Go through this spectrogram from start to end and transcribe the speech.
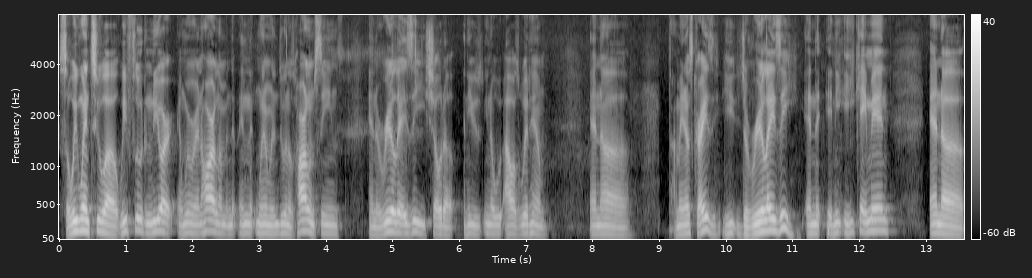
So we went to uh, we flew to New York and we were in Harlem and, and when we were doing those Harlem scenes and the real Az showed up and he was you know I was with him and uh, I mean it was crazy. He, the real Az and and he, he came in and uh,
